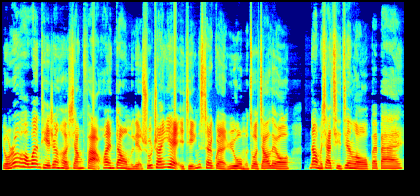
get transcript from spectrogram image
有任何问题、任何想法，欢迎到我们脸书专业以及 Instagram 与我们做交流。那我们下期见喽，拜拜。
